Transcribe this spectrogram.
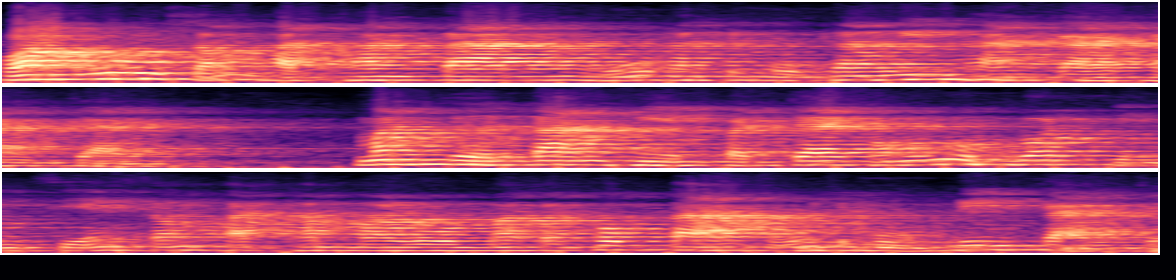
ความรู้สัมผัสทางตาทางหูทางจมูกทางลิ้นทางกายทางใจ มันเกิดตามเหตุปัจจัยของรูปรสกลิ่นเสียงสัมผัสธรรมารมมากระทบตาหูจมูกลิ้นกายใจ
